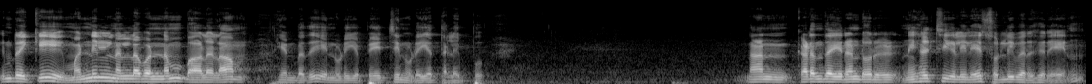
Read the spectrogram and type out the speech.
இன்றைக்கு மண்ணில் நல்ல வண்ணம் வாழலாம் என்பது என்னுடைய பேச்சினுடைய தலைப்பு. நான் கடந்த இரண்டொரு நிகழ்ச்சிகளிலே சொல்லி வருகிறேன்.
